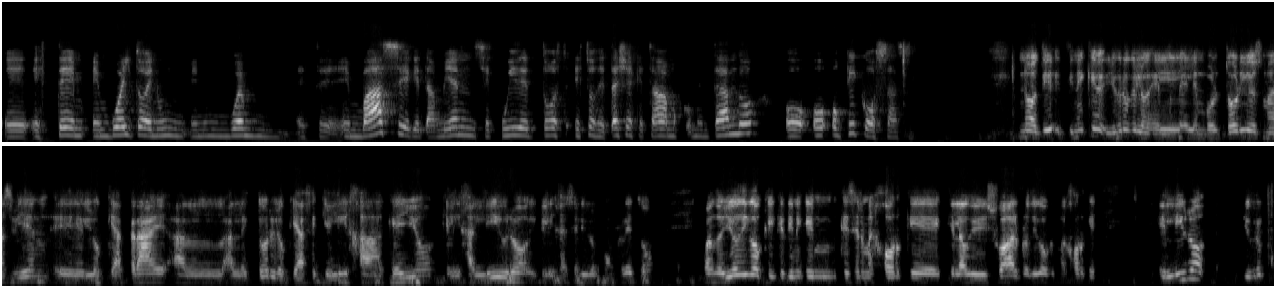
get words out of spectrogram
eh, esté envuelto en un, buen este, envase, que también se cuide todos estos detalles que estábamos comentando? ¿O, qué cosas? No, tiene que, yo creo que el, envoltorio es más bien lo que atrae al, al, lector y lo que hace que elija aquello, que elija el libro y que elija ese libro concreto cuando yo digo que, tiene que, ser mejor que, el audiovisual, pero digo que mejor que el libro, yo creo que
